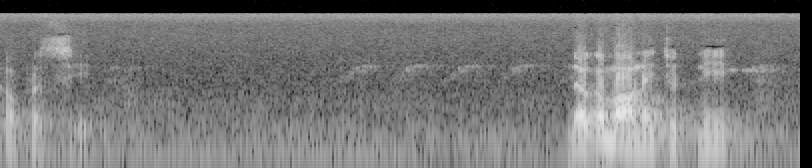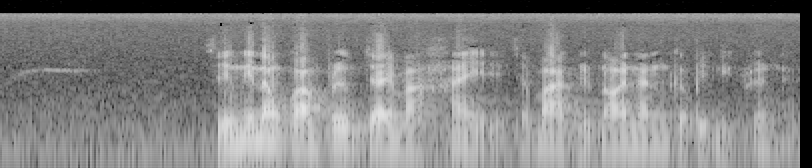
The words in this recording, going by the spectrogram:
ก็เพราะศีลเราก็มองในจุดนี้ สิ่งที่นำความปลื้มใจมาให้จะมากหรือน้อยนั้นก็เป็นอีกเรื่องหนึ่ง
